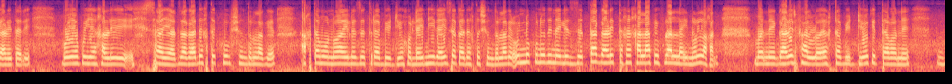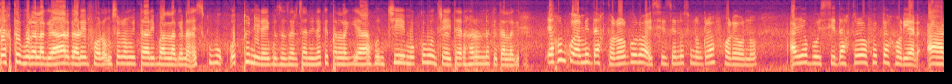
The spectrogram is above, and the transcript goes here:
গাড়ি তাড়ি। বইয়া বইয়া খালি চাই আর জায়গা দেখতে খুব সুন্দর লাগে। একটা মনে আইলে যে তোরা ভিডিও হলে নিরাই জায়গা দেখতে সুন্দর লাগে। অন্য কোনো দিন আইলে যেটা গাড়ি থাকে খালা পিঁপড়ার লাইনও লাগান। মানে গাড়ির ফাললো একটা ভিডিও কিতা মানে দেখতে বুড়া লাগে আর গাড়ির ফরম সরম ইতা আর ভালো লাগে না। আজকে অত নিরাই বোঝা যার জানি না কিতার লাগিয়া শুনছি মুখ্যমন্ত্রী আইতে আর হারণ না কিতার লাগে এখন কই আমি ডাক্তারের গরু আইছি যেন সোনোগ্রাফ করে অনো আইয়া বইছি ডাক্তারের অপেক্ষা করি আর আর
